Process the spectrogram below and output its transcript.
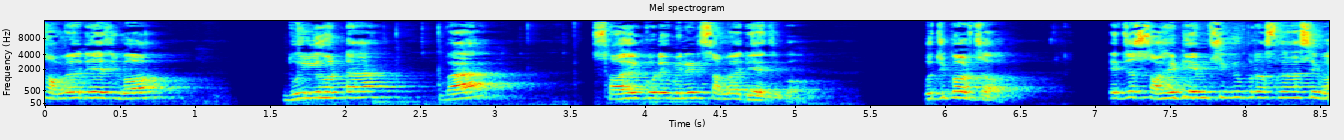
ସମୟ ଦିଆଯିବ ଦୁଇ ଘଣ୍ଟା ବା ଶହେ କୋଡ଼ିଏ ମିନିଟ୍ ସମୟ ଦିଆଯିବ ବୁଝିପାରୁଛ ଏ ଯେଉଁ ଶହେଟି ଏମ୍ସିକ୍ୟୁ ପ୍ରଶ୍ନ ଆସିବ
